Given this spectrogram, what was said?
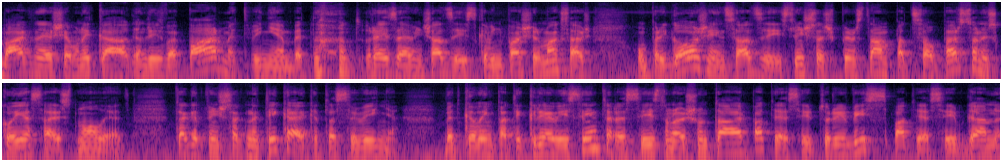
Vāgniešiem un it kā gandrīz vai pārmet viņiem, bet nu, reizē viņš atzīst, ka viņi paši ir maksājuši. Un Prigožīns atzīst, viņš taču pirms tam pat savu personisko iesaistu noliedz. Tagad viņš saka ne tikai, ka tas ir viņa, bet ka viņi pat ir Krievijas intereses īstenojuši, un tā ir patiesība. Tur ir visas patiesība, gan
